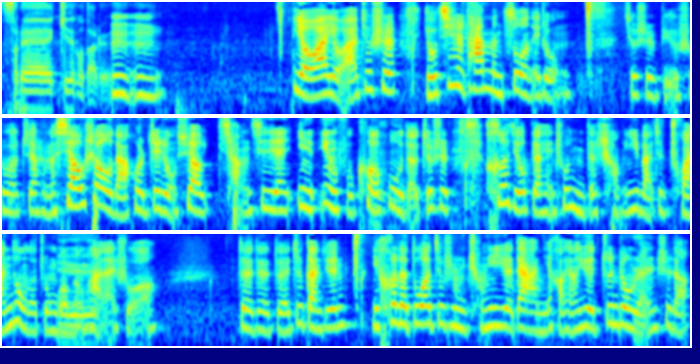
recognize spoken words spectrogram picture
それ聞いたことある？嗯嗯，有啊有啊，就是尤其是他们做那种，就是比如说叫什么销售的，或者这种需要长期间应应付客户的，就是喝酒表现出你的诚意吧。就传统的中国文化来说。对对对，就感觉你喝得多，就是你诚意越大，你好像越尊重人似的。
